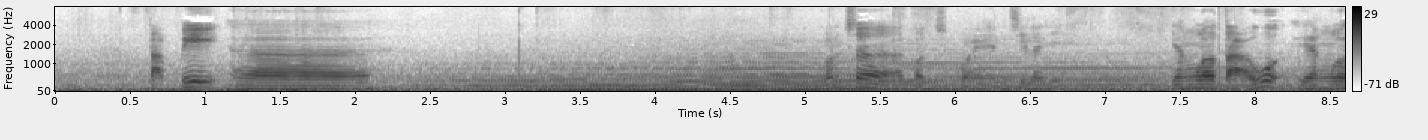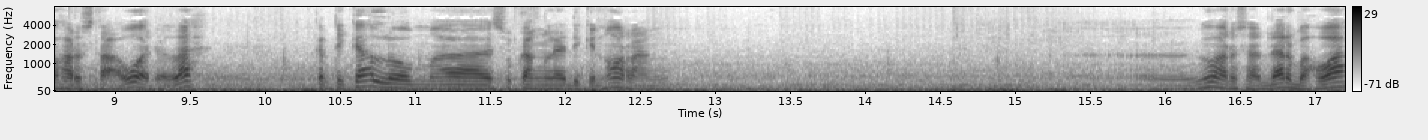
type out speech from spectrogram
Tapi uh, konse konsekuensi lagi. Yang lo tahu yang lo harus tahu adalah ketika lo uh, suka ngeledekin orang lo harus sadar bahwa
